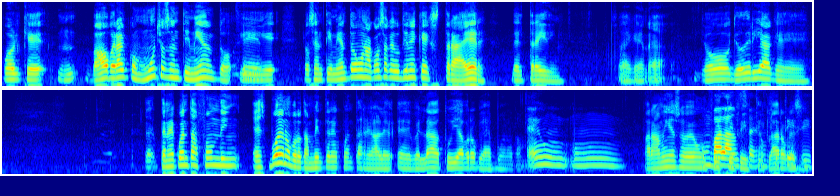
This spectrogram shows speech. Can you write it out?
porque mm, vas a operar con muchos sentimientos Sí. y eh, los sentimientos es una cosa que tú tienes que extraer del trading. O sea que eh, yo, yo diría que eh, tener cuentas funding es bueno, pero también tener cuentas reales, eh, ¿verdad? Tuya propia es bueno también. Es un, un, Para mí eso es un, un 50-50, balance, un claro que sí.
